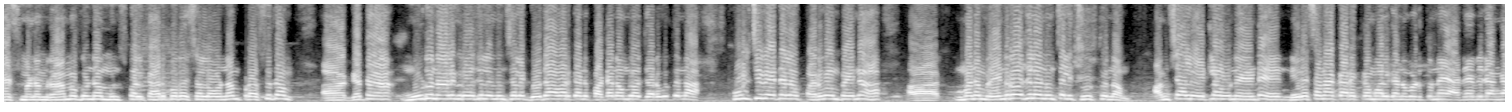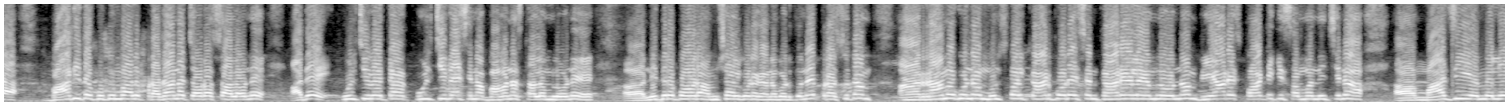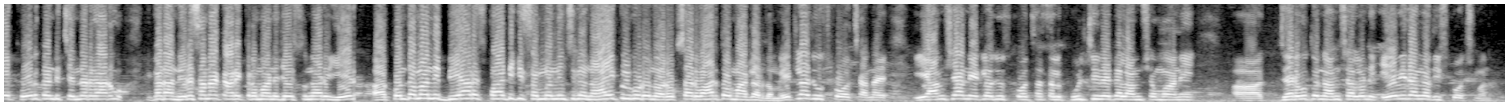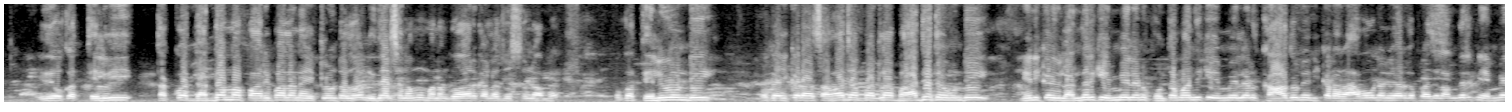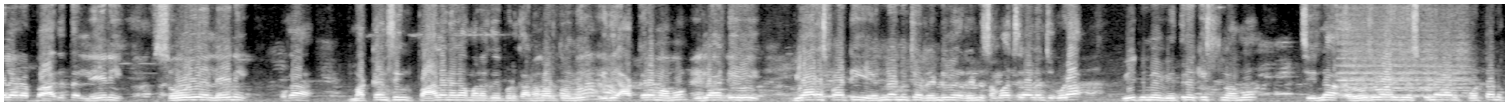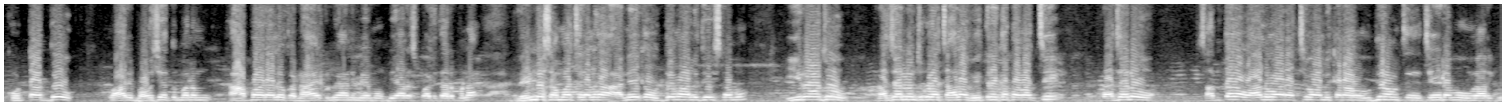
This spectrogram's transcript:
Yes మనం Ramagundam municipal కార్పొరేషన్లో ఉన్నాం. ప్రస్తుతం గత మూడు నాలుగు రోజుల నుంచి గోదావరి కాని పట్టణంలో జరుగుతున్న కూల్చివేతల పర్వం పైన మనం రెండు రోజుల నుంచి చూస్తున్నాం. అంశాలు ఎట్లా ఉన్నాయంటే నిరసన కార్యక్రమాలు కనబడుతున్నాయి. అదే విధంగా బాధిత కుటుంబాలు ప్రధాన చౌరస్తాలోనే అదే కూల్చివేత కూల్చివేసిన భవన స్థలంలోనే నిద్రపోవడం అంశాలు కూడా కనబడుతున్నాయి. ప్రస్తుతం రామగుండం మున్సిపల్ కార్పొరేషన్ కార్యాలయంలో ఉన్నాం. బీఆర్ఎస్ పార్టీకి సంబంధించిన మాజీ ఎం ఎమ్మెల్యే కోరుకంటి చందర్ గారు ఇక్కడ నిరసన కార్యక్రమాన్ని చేస్తున్నారు. ఏ కొంతమంది బీఆర్ఎస్ పార్టీకి సంబంధించిన నాయకులు కూడా ఉన్నారు. ఒకసారి వారితో మాట్లాడదాం. ఎట్లా చూసుకోవచ్చు అన్న ఈ అంశాన్ని ఎట్లా చూసుకోవచ్చు? అసలు కూల్చివేతల అంశము అని జరుగుతున్న అంశాలను ఏ విధంగా తీసుకోవచ్చు మనం? ఇది ఒక తెలివి తక్కువ దద్దమ్మ పరిపాలన ఎట్లుంటుందో నిదర్శనము మనం గోవారకర్లో చూస్తున్నాము. ఒక తెలివి ఉండి ఒక ఇక్కడ సమాజం పట్ల బాధ్యత ఉండి నేను ఇక్కడ వీళ్ళందరికీ ఎమ్మెల్యేను కొంతమందికి ఎమ్మెల్యేను కాదు. నేను ఇక్కడ రామగుండ నియోజక ప్రజలందరికీ ఎమ్మెల్యే బాధ్యత లేని సోయ లేని ఒక మక్కన్ సింగ్ పాలనగా మనకు ఇప్పుడు కనబడుతుంది. ఇది అక్రమము. ఇలాంటి బీఆర్ఎస్ పార్టీ ఎన్నో నుంచి రెండు రెండు సంవత్సరాల నుంచి కూడా వీటిని మేము వ్యతిరేకిస్తున్నాము. చిన్న రోజువారీ చేసుకున్న వారి పొట్టను కొట్టద్దు. వారి భవిష్యత్తు మనం కాపాడాలి. ఒక నాయకుడు కానీ మేము బీఆర్ఎస్ పార్టీ తరఫున రెండు సంవత్సరాలుగా అనేక ఉద్యమాలు చేసినాము. ఈరోజు ప్రజల నుంచి కూడా చాలా వ్యతిరేకత వచ్చి ప్రజలు సొంతగా వాళ్ళు వారు వచ్చి వాళ్ళు ఇక్కడ ఉద్యమం చేయడము వారికి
